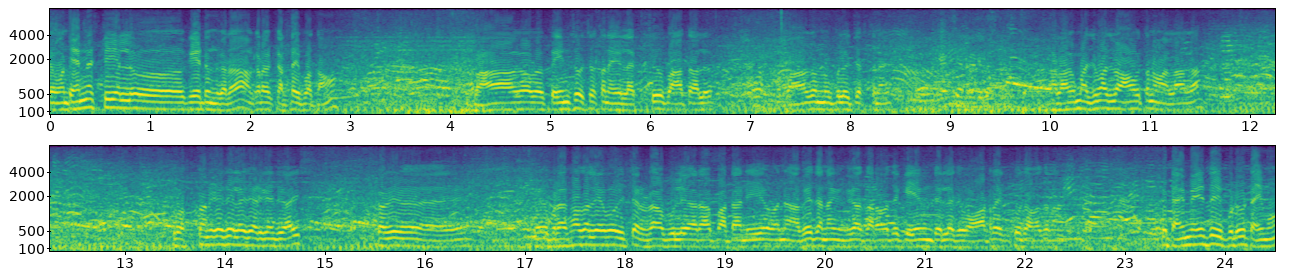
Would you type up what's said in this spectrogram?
ఏమంటే ఎన్ఎస్టిఎల్ గేట్ ఉంది కదా అక్కడ కట్ అయిపోతాం. బాగా పెయిన్స్ వచ్చేస్తున్నాయి లక్స్ పాతాలు. బాగా నొప్పులు వచ్చేస్తున్నాయి. అలాగ మధ్య మధ్యలో ఆగుతున్నాం అలాగా. ప్రస్తుతానికైతే ఇలా జరిగింది గాయస్ ప్రసాదాలు ఏవో ఇచ్చారు రా బులియారా పటాని ఇవన్నీ అవే తిన్నాక ఇంకా తర్వాత ఏం తెలియదు. వాటర్ ఎక్కువ తాగుతున్నాం. ఇప్పుడు టైం అయితే ఇప్పుడు టైము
